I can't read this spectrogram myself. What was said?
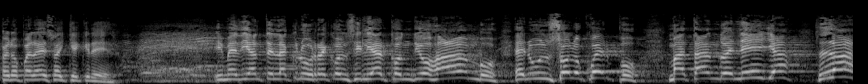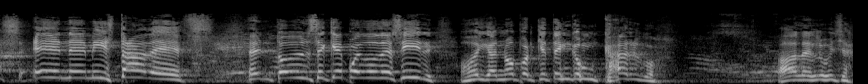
Pero para eso hay que creer. Y mediante la cruz reconciliar con Dios a ambos en un solo cuerpo, matando en ella las enemistades. Entonces, ¿qué puedo decir? Oiga, no porque tenga un cargo Aleluya.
